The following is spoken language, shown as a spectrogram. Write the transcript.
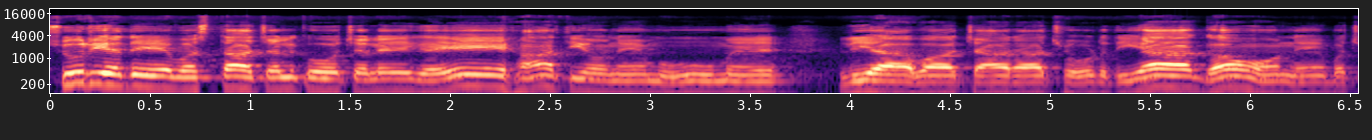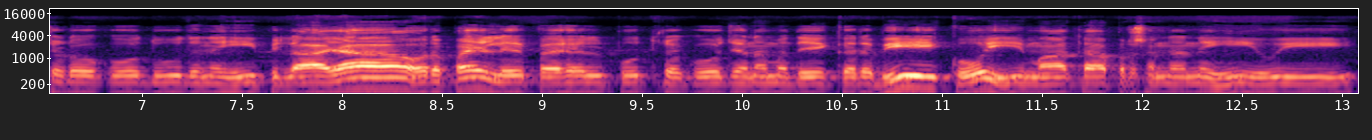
सूर्यदेव अस्ताचल को चले गए। हाथियों ने मुँह में लिया हुआ चारा छोड़ दिया। गाँवों ने बछड़ों को दूध नहीं पिलाया और पहले पहल पुत्र को जन्म देकर भी कोई माता प्रसन्न नहीं हुई।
